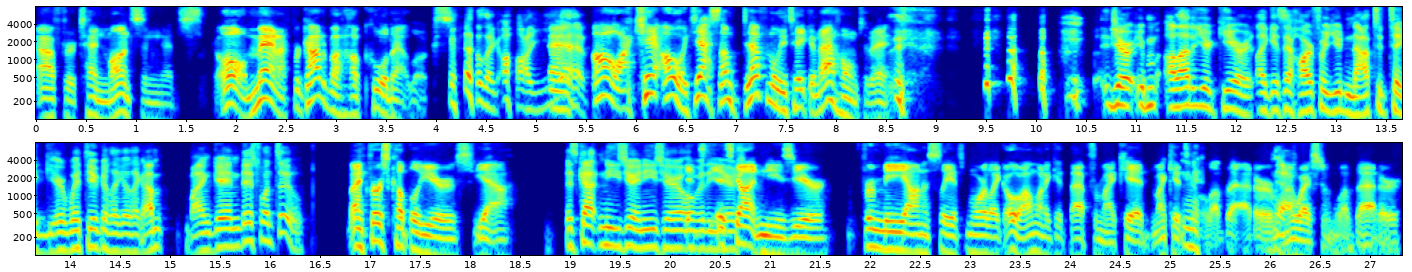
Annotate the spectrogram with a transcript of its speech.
after 10 months and it's oh man i forgot about how cool that looks i was like oh yeah and, oh i can't oh yes i'm definitely taking that home today your a lot of your gear, like, is it hard for you not to take gear with you? Because like, like I'm, I'm getting this one too. My first couple years, yeah, it's gotten easier and easier over it's, the years. It's gotten easier for me. Honestly, it's more like, oh, I want to get that for my kid. My kid's gonna love that, or yeah. my wife's gonna love that, or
